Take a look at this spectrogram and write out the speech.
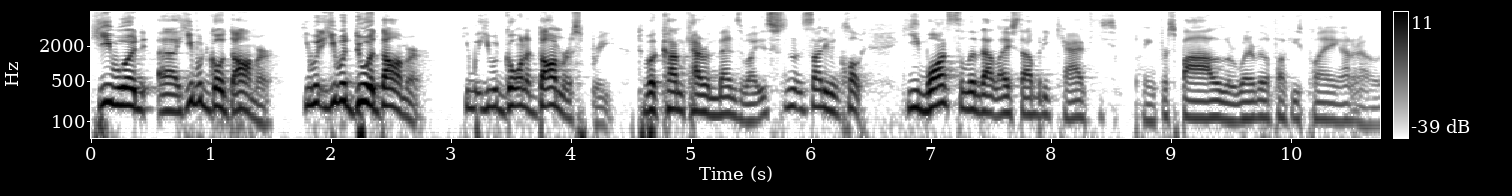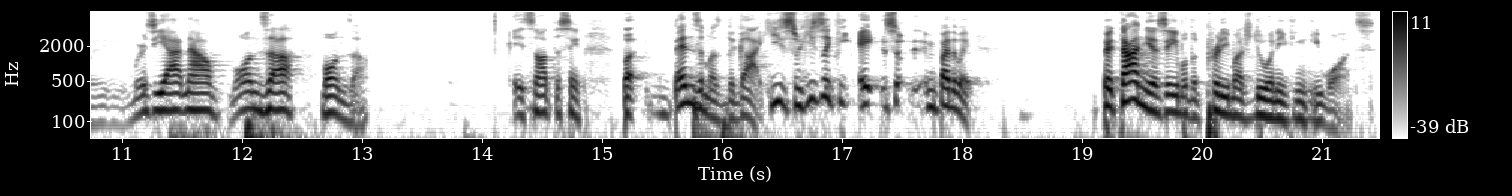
he would uh, he would go Dahmer. He would he would do a Dahmer. He, would- he would go on a Dahmer spree to become Karim Benzema. It's, it's not even close. He wants to live that lifestyle, but he can't. He's playing for Spal or whatever the fuck he's playing. I don't know. Where's he at now? Monza. Monza. It's not the same. But Benzema's the guy. He's so he's like the. So and by the way, Petagna is able to pretty much do anything he wants.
